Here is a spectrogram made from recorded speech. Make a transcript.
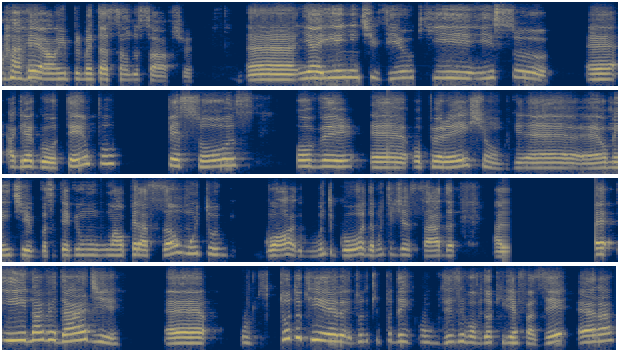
a real implementação do software. Uh, e aí a gente viu que isso é, agregou tempo, pessoas, over é, operation, é, realmente você teve um, uma operação muito gorda, muito gorda, muito engessada. E na verdade, o, tudo que tudo que o desenvolvedor queria fazer era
